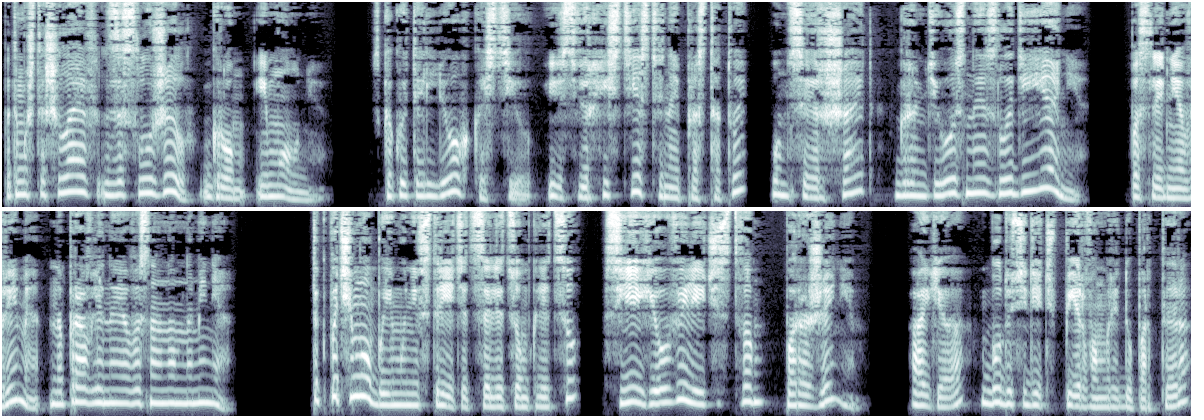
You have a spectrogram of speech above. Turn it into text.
потому что Шилаев заслужил гром и молнию. С какой-то легкостью и сверхъестественной простотой он совершает грандиозные злодеяния, последнее время направленные в основном на меня. Так почему бы ему не встретиться лицом к лицу с ее величеством поражением? А я буду сидеть в первом ряду портера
